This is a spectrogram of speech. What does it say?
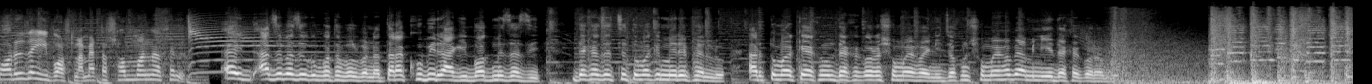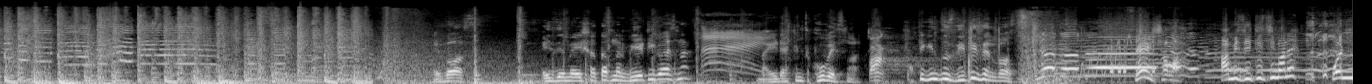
পরে যাই বসলাম একটা সম্মান আছে না? এই আজে বাজে ওরকম কথা বলবে না তারা খুবই রাগী বদমেজাজি। দেখা যাচ্ছে তোমাকে মেরে ফেলল আর তোমাকে এখন দেখা করার সময় হয়নি। যখন সময় হবে আমি নিয়ে দেখা করাবো। এই বস এই যে মেয়ের সাথে আপনার বিয়ে ঠিক হয়েছে না? মেয়েটা কিন্তু খুব স্মার্ট আপনি কিন্তু জিতেছেন বস এই শালা আমি জিতেছি মানে? অন্য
